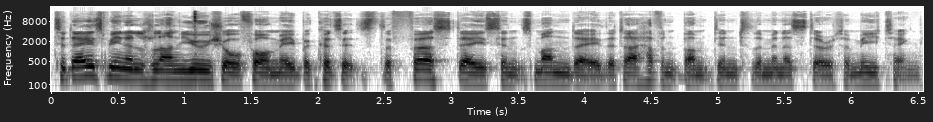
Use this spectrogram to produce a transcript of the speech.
Today's been a little unusual for me because it's the first day since Monday that I haven't bumped into the minister at a meeting.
